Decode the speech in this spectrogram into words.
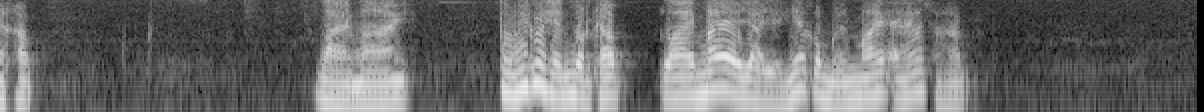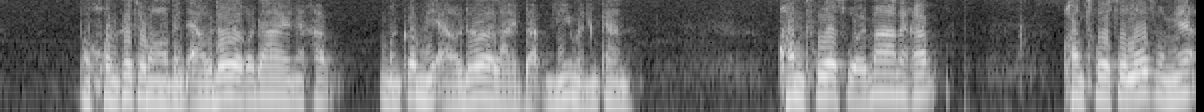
นะครับ ลายไม้ ตรงนี้ก็เห็นหมดครับ ลายไม้ใหญ่ๆอย่างเงี้ยก็เหมือนไม้แอสครับบางคนก็จะมองเป็นเอลเดอร์ก็ได้นะครับ มันก็มีเอลเดอร์ลายแบบนี้เหมือนกันคอนทัวร์สวยมากนะครับคอนทัวร์สโลปตรงเนี้ย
